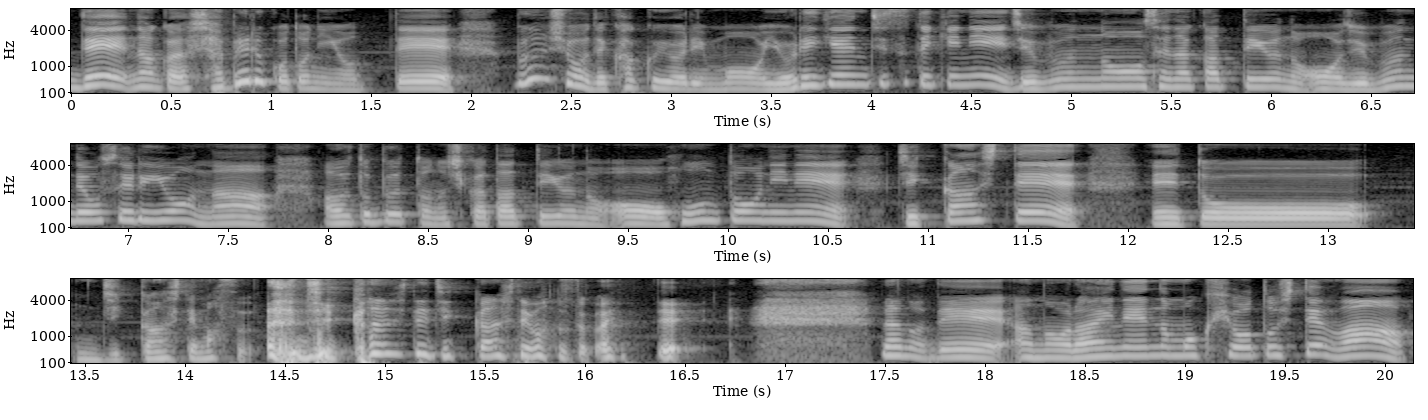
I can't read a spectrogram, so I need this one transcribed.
でなんか喋ることによって文章で書くよりもより現実的に自分の背中っていうのを自分で押せるようなアウトプットの仕方っていうのを本当にね実感してえっ、ー、と実感してます。実感して実感してますとか言って。なのであの来年の目標としては、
